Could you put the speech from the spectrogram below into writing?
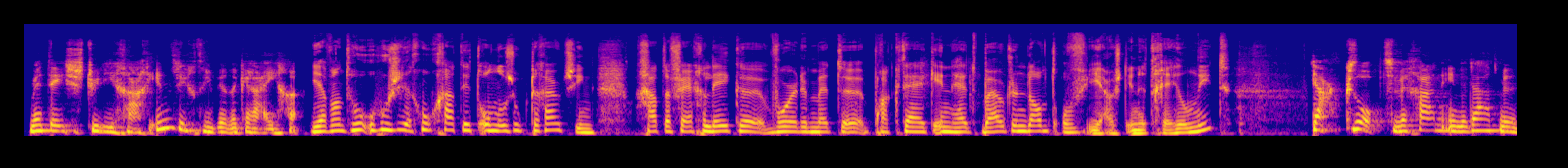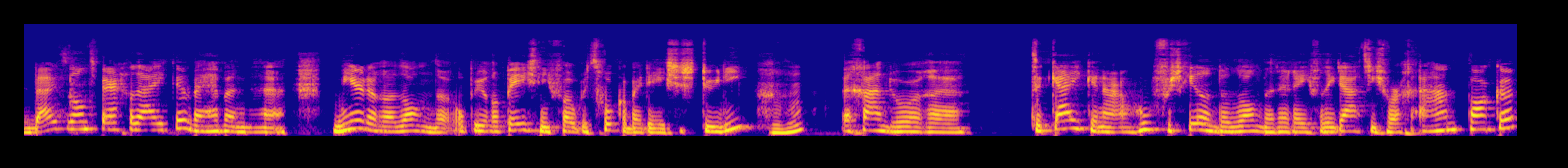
met deze studie graag inzicht in willen krijgen. Ja, want hoe, hoe, hoe gaat dit onderzoek eruit zien? Gaat er vergeleken worden met de praktijk in het buitenland of juist in het geheel niet? Ja, klopt. We gaan inderdaad met het buitenland vergelijken. We hebben uh, meerdere landen op Europees niveau betrokken bij deze studie. Mm -hmm. We gaan door uh, te kijken naar hoe verschillende landen de revalidatiezorg aanpakken.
